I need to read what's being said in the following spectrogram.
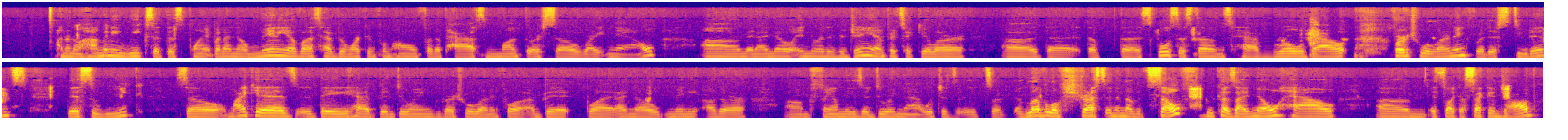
i don't know how many weeks at this point but i know many of us have been working from home for the past month or so right now. Um, and i know in northern virginia in particular uh, the, the, the school systems have rolled out virtual learning for their students this week. So my kids they have been doing virtual learning for a bit but i know many other um, families are doing that, which is it's a, a, level of stress in and of itself because I know how um, it's like a second job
